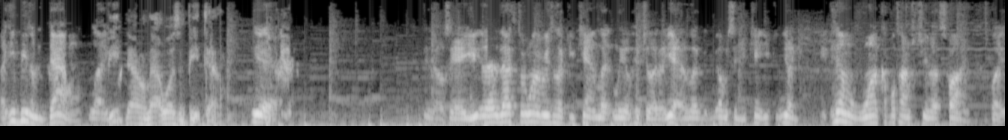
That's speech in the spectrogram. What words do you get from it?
Like he beat him down. Like Beat down, that was a beat down. Yeah. You know, so yeah, you, that's the one of the reasons like you can't let Leo hit you like that. Yeah, like obviously you can't. You can you like hit him one a couple times, you know, that's fine. But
